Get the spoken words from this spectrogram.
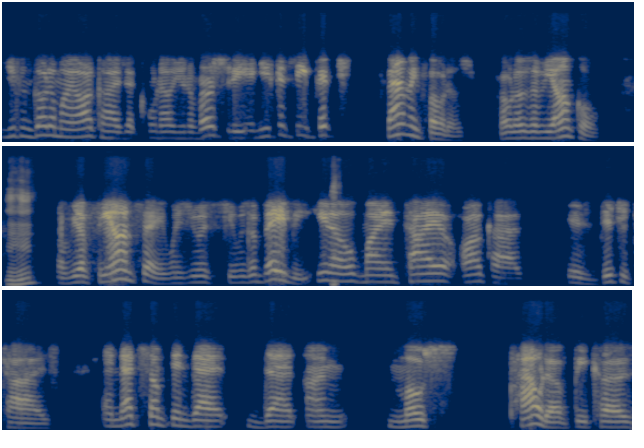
you can go to my archives at Cornell University and you can see pictures, family photos, photos of your uncle, mm-hmm. of your fiance when she was she was a baby. You know, my entire archive is digitized, and that's something that that I'm most proud of because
